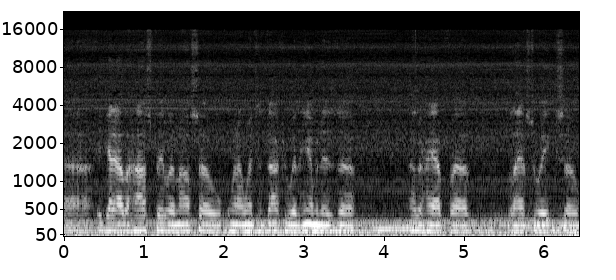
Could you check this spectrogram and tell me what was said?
uh, he got out of the hospital, and also when I went to the doctor with him and his uh, other half uh, last week. So,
